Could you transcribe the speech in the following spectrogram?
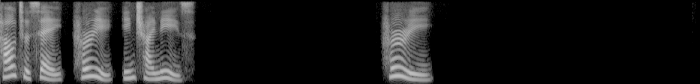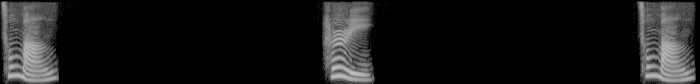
How to say hurry in Chinese? Hurry. 匆忙。Hurry. 匆忙。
